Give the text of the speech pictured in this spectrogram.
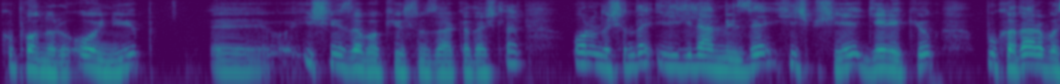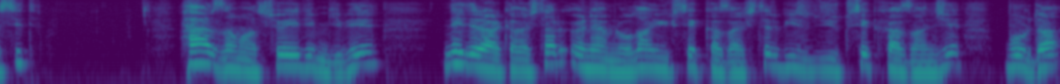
kuponları oynayıp e, işinize bakıyorsunuz arkadaşlar. Onun dışında ilgilenmenize hiçbir şeye gerek yok. Bu kadar basit. Her zaman söylediğim gibi nedir arkadaşlar? Önemli olan yüksek kazançtır. Biz yüksek kazancı burada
